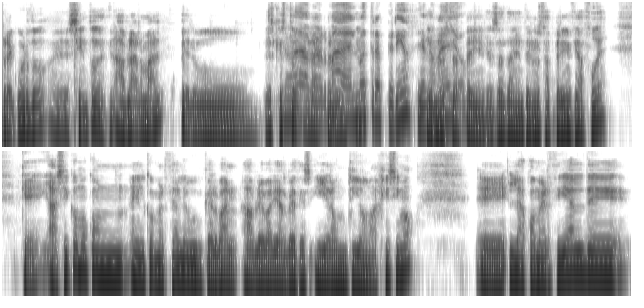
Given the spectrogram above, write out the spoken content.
recuerdo, eh, siento de- hablar mal, pero es que No esto. la hablar más, es nuestra experiencia es con nuestra experiencia, exactamente. Nuestra experiencia fue que, así como con el comercial de Bunker Van hablé varias veces y era un tío majísimo, eh, la comercial de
